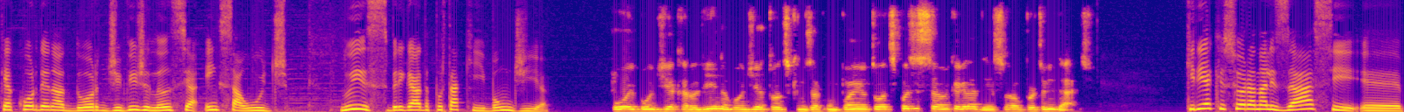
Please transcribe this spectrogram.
que é coordenador de Vigilância em Saúde. Luiz, obrigada por estar aqui. Bom dia. Oi, bom dia, Carolina. Bom dia a todos que nos acompanham. Estou à disposição e que agradeço a oportunidade. Queria que o senhor analisasse eh,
